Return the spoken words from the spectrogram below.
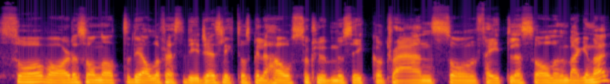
så var det sånn at de aller fleste DJs likte å spille house og klubbmusikk og trance og Fateless og all den bagen der.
